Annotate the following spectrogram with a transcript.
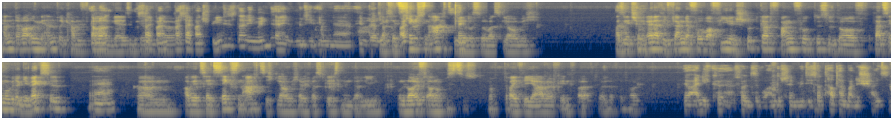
eine, da war irgendeine andere Kampfbahn Aber in Gelsenkirchen. Seit wann, aber- was, seit wann spielen die das dann in München? Äh, in, München, in, äh, in Ich Berlin? glaube, seit Weißt du? 86 wenn- oder sowas, glaube ich. Also jetzt schon relativ lang. Davor war viel in Stuttgart, Frankfurt, Düsseldorf. Da hat es immer wieder gewechselt. Ja. Ähm, aber jetzt seit 86, glaube ich, habe ich was gelesen in Berlin. Und läuft auch noch bis zu, noch drei, vier Jahre auf jeden Fall aktuell der Vertrag. ja, eigentlich können- sollten sie woanders hin mit dieser Tatanbahn ist scheiße.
